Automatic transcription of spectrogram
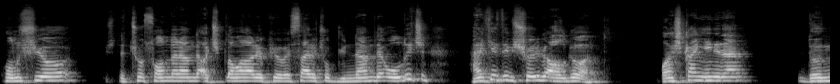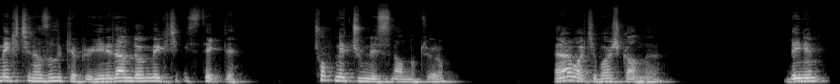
konuşuyor. işte çok son dönemde açıklamalar yapıyor vesaire çok gündemde olduğu için herkeste bir şöyle bir algı var. Başkan yeniden dönmek için hazırlık yapıyor. Yeniden dönmek için istekli. Çok net cümlesini anlatıyorum. Fenerbahçe başkanlığı benim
